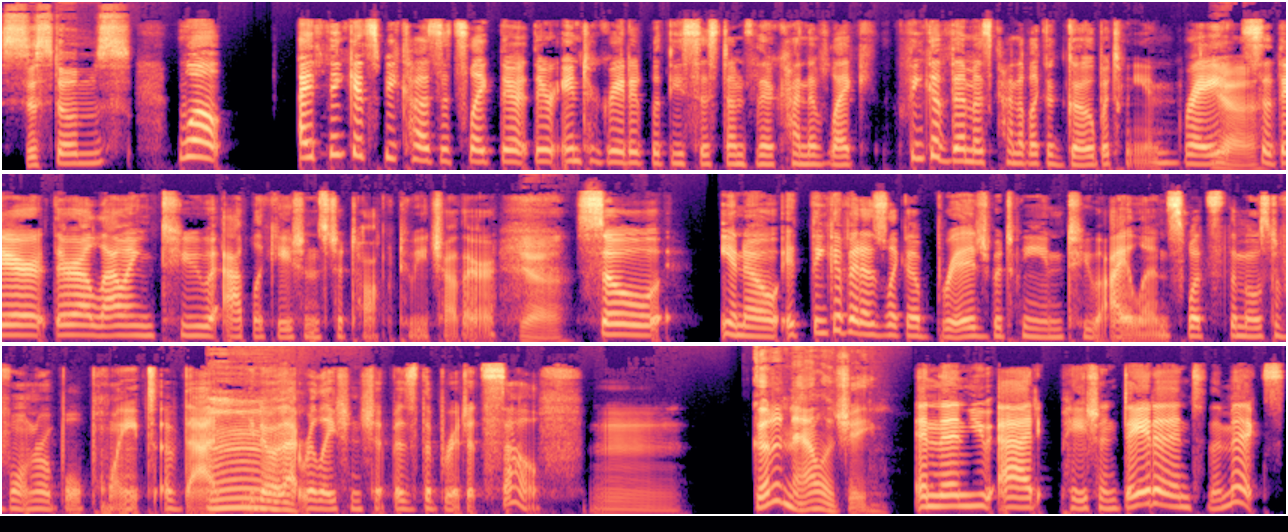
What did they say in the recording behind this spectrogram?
systems? Well, I think it's because it's like they're they're integrated with these systems. They're kind of like think of them as kind of like a go between, right? Yeah. So they're they're allowing two applications to talk to each other. Yeah. So you know, it, think of it as like a bridge between two islands. What's the most vulnerable point of that? Mm. You know, that relationship is the bridge itself. Mm. Good analogy. And then you add patient data into the mix.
